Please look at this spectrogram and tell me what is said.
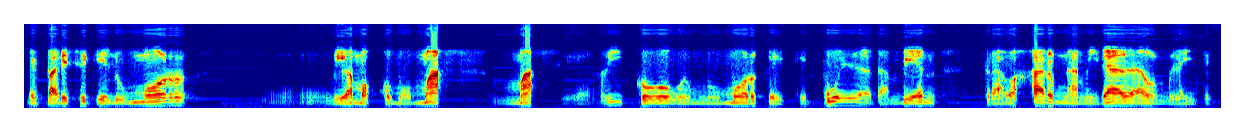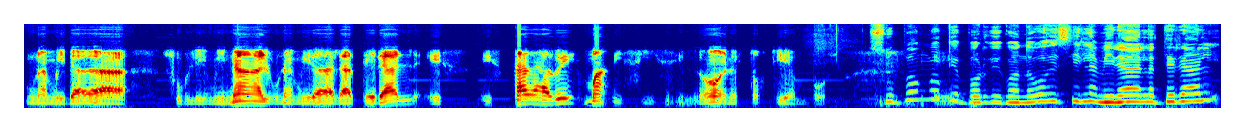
me parece que el humor, digamos, como más, más rico, un humor que, pueda también trabajar una mirada, una, mirada subliminal, una mirada lateral, es, es cada vez más difícil, ¿no? En estos tiempos. Supongo que porque cuando vos decís la mirada lateral,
